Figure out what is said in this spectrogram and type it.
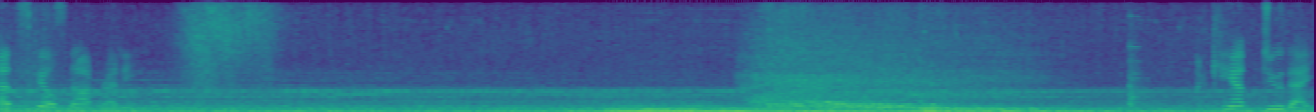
That skill's not ready. I can't do that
